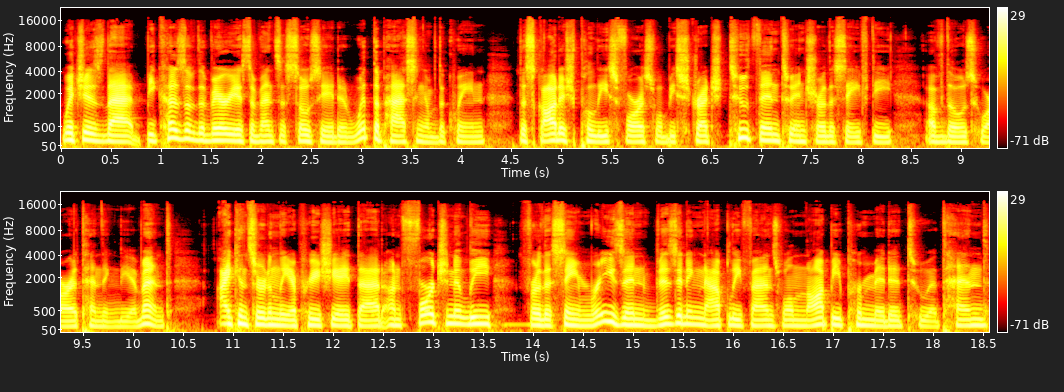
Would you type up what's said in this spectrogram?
which is that because of the various events associated with the passing of the Queen, the Scottish police force will be stretched too thin to ensure the safety of those who are attending the event. I can certainly appreciate that. Unfortunately, for the same reason, visiting Napoli fans will not be permitted to attend.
